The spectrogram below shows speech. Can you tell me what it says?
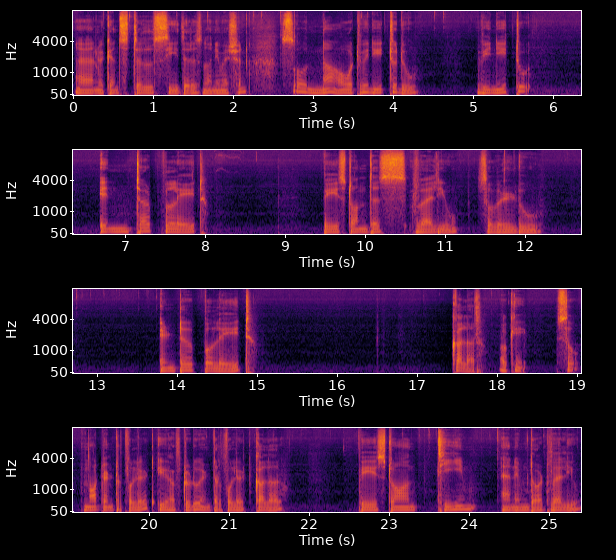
And we can still see there is no animation. So now what we need to do we need to interpolate based on this value. So we'll do interpolate color. Okay. So not interpolate. You have to do interpolate color based on theme anim dot value.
